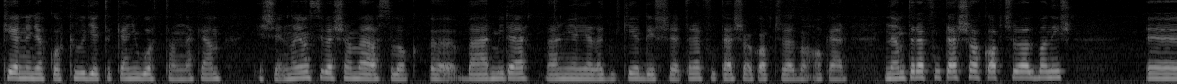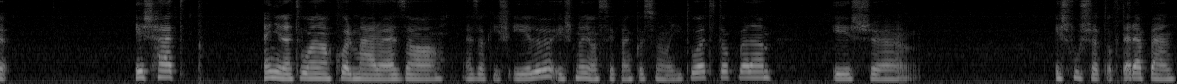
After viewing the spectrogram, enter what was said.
kérni, hogy akkor küldjétek el nyugodtan nekem, és én nagyon szívesen válaszolok ö, bármire, bármilyen jellegű kérdésre, terefutással kapcsolatban, akár nem terefutással kapcsolatban is. Ö, és hát ennyi lett volna akkor már ez a, ez a kis élő, és nagyon szépen köszönöm, hogy itt voltatok velem, és, és fussatok terepen,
